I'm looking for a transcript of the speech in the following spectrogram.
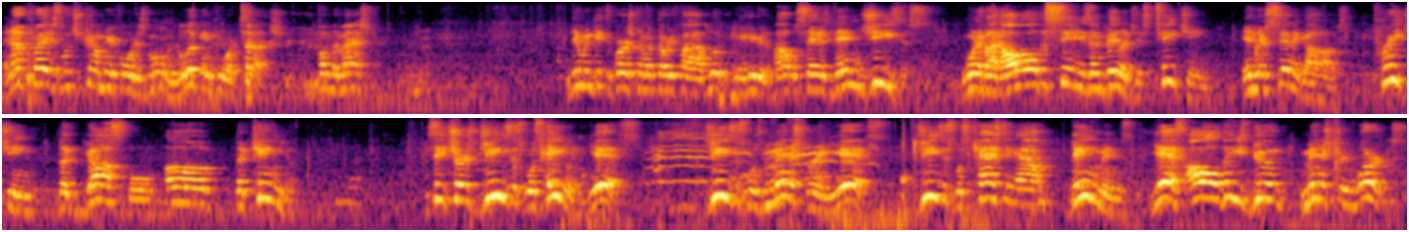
And I pray that's what you come here for this morning, looking for a touch from the Master. Then we get to verse number 35. Look here. The Bible says, Then Jesus went about all the cities and villages, teaching in their synagogues, preaching the gospel of the kingdom. See, church, Jesus was healing, yes. Jesus was ministering, yes. Jesus was casting out demons, yes. All these good ministry works.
